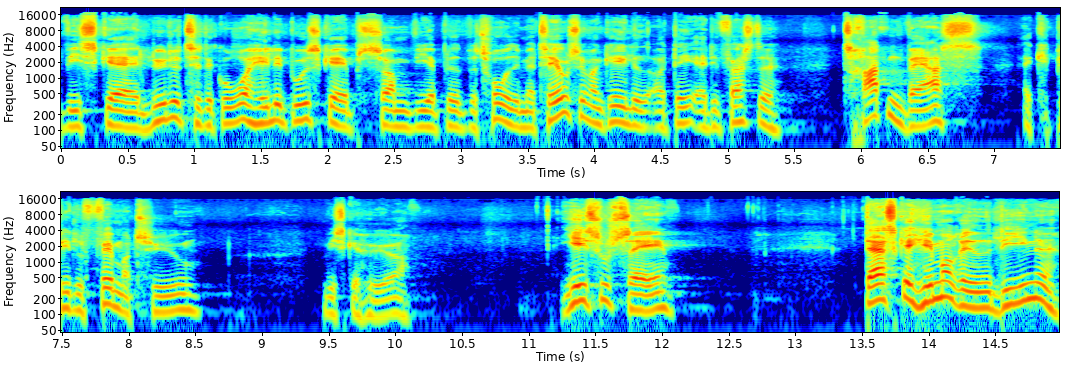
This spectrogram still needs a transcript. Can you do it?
Vi skal lytte til det gode og hellige budskab, som vi er blevet betroet i Matteus evangeliet, og det er de første 13 vers af kapitel 25, vi skal høre. Jesus sagde, der skal himmeriget ligne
